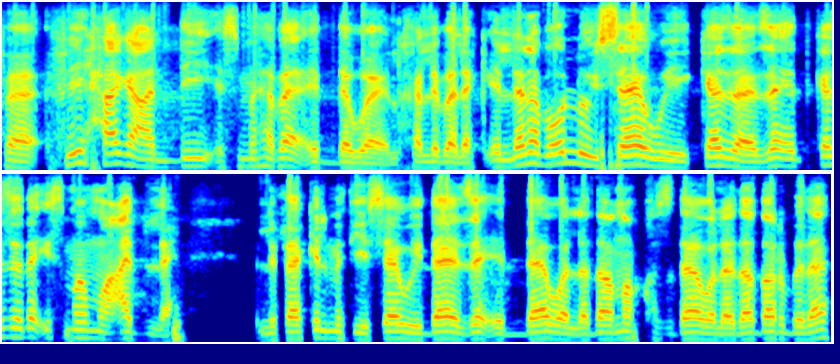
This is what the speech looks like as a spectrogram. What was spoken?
ففي حاجة عندي اسمها بقى الدوال خلي بالك. اللي أنا بقول له يساوي كذا زائد كذا ده اسمها معادلة. اللي فيها كلمة يساوي ده زائد ده ولا ده ناقص ده ولا ده ضرب ده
